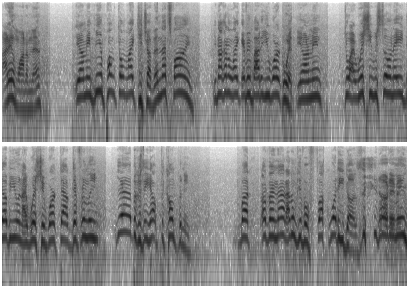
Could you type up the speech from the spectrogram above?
I didn't want him there. You know what I mean? Me and Punk don't like each other, and that's fine. You're not gonna like everybody you work with. You know what I mean? Do I wish he was still in AEW and I wish it worked out differently? Yeah, because he helped the company. But other than that, I don't give a fuck what he does. you know what I mean?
